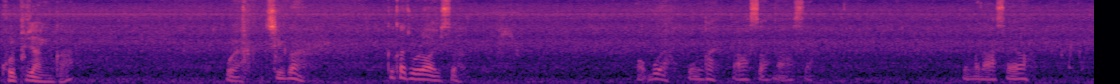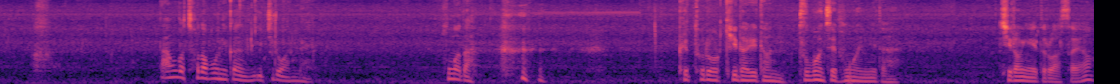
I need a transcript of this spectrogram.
골프장인가? 뭐야, 찌가 끝까지 올라와 있어. 어, 뭐야, 뭔가 나왔어, 나왔어. 뭔가 나왔어요. 딴 거 쳐다보니까 입질이 왔네. 붕어다. 그토록 기다리던 두 번째 붕어입니다. 지렁이에 들어왔어요.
